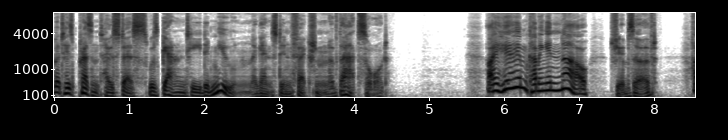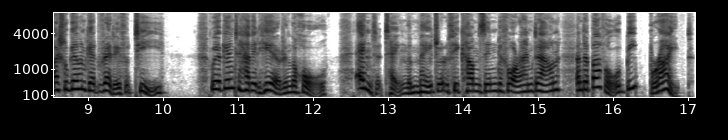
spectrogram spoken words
but his present hostess was guaranteed immune against infection of that sort. I hear him coming in now, she observed. I shall go and get ready for tea. We are going to have it here in the hall. Entertain the Major if he comes in before I'm down, and above all, be bright.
